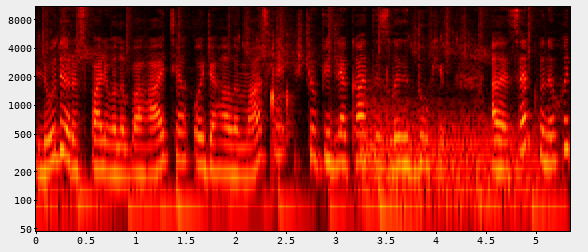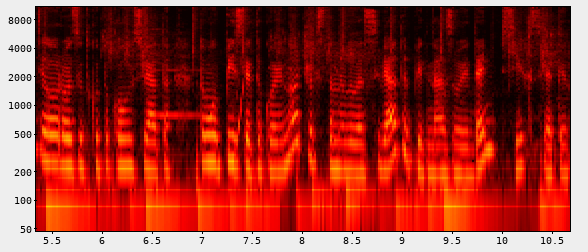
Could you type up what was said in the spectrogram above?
Люди розпалювали багаття, одягали маски, щоб відлякати злих духів. Але церква не хотіла розвитку такого свята, тому після такої ночі встановили свято під назвою День всіх святих.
